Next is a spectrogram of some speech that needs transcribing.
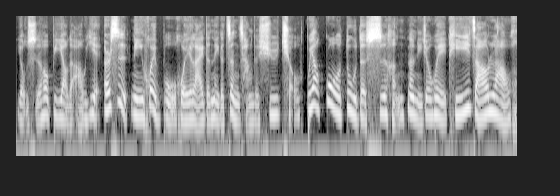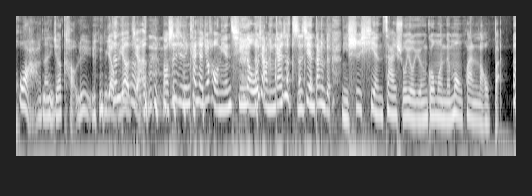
有时候必要的熬夜，而是你会补回来的那个正常的需求，不要过度的失衡，那你就会提早老化，那你就要考虑 要不要这样，老师。您看起来就好年轻哦，我想您应该是直接当的，你是现在所有员工们的梦幻老板。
